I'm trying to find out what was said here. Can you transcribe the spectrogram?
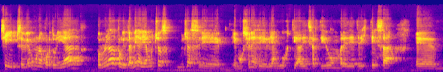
Sí, se vio como una oportunidad, por un lado porque también había muchos, muchas eh, emociones de, angustia, de incertidumbre, de tristeza. Eh,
